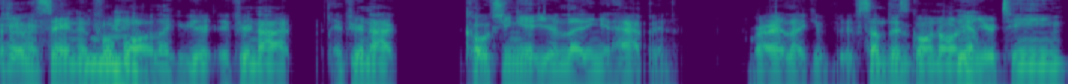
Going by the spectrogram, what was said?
saying in mm-hmm. football, like if you're if you're not if you're not coaching it, you're letting it happen. Right? Like if, if something's going on yeah. in your team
